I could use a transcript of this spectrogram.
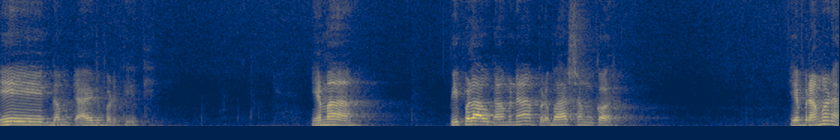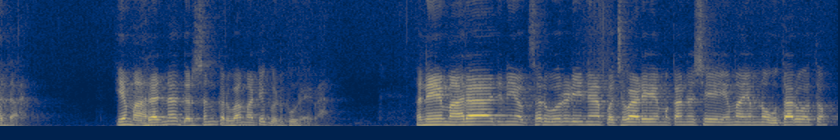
એકદમ ટાઢ પડતી હતી. એમાં પીપળાવ ગામના પ્રભાશંકર એ બ્રાહ્મણ હતા. એ મહારાજના દર્શન કરવા માટે ગઢપુર આવ્યા. અને મહારાજની અક્ષર વરડીના પછવાડે મકાન છે એમાં એમનો ઉતારો હતો.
